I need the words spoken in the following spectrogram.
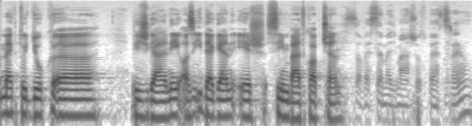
meg tudjuk ö, vizsgálni az idegen és szimbát kapcsán. Visszaveszem egy másodpercre, jó?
